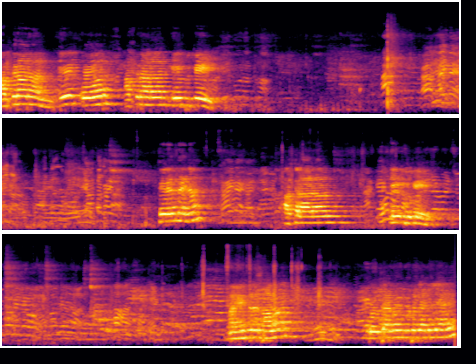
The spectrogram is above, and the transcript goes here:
अकरा रन एक ओव्हर अकरा रन एक विकेट ते नाही ना? अकरा रन एक विकेट महेंद्र सावंत कोणत्या रन कुठे झालेले आहे?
